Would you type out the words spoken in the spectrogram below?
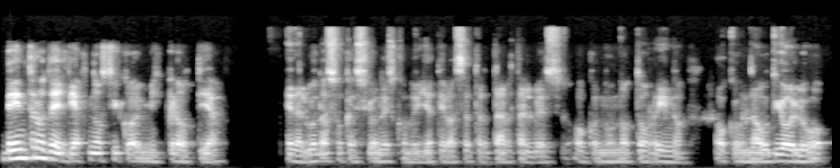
Dentro del diagnóstico de microtia, en algunas ocasiones cuando ya te vas a tratar tal vez o con un otorrino o con un audiólogo,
